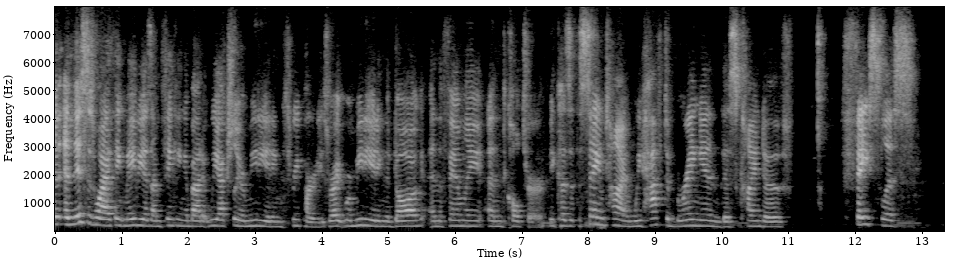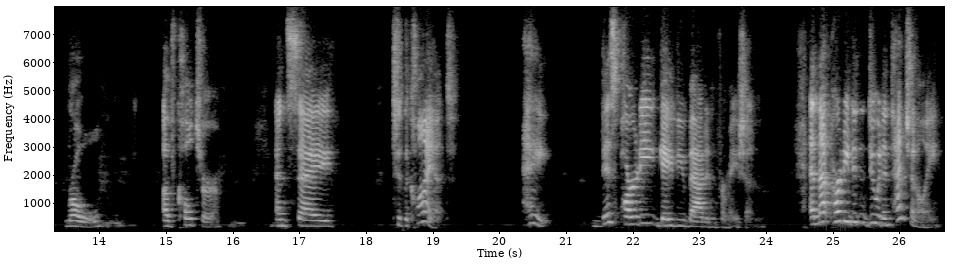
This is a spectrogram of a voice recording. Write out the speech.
And, and, this is why I think maybe as I'm thinking about it, we actually are mediating three parties, right? We're mediating the dog and the family and culture because at the same time, we have to bring in this kind of faceless role of culture and say to the client, hey, this party gave you bad information. And that party didn't do it intentionally.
